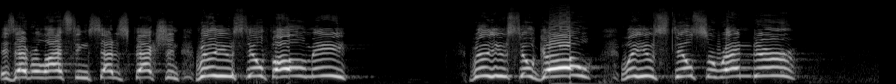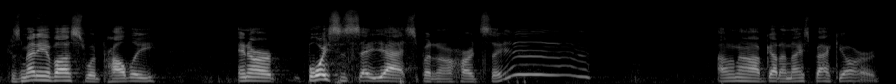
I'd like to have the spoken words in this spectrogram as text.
is everlasting satisfaction. Will you still follow me? Will you still go? Will you still surrender? Because many of us would probably, in our voices, say yes, but in our hearts say, eh. I don't know, I've got a nice backyard.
